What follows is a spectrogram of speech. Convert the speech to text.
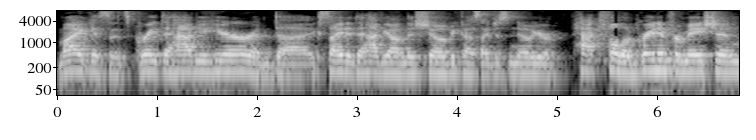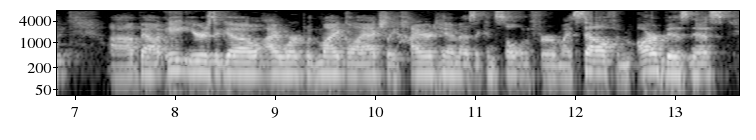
Mike, it's, it's great to have you here and uh, excited to have you on this show because I just know you're packed full of great information. Uh, about eight years ago, I worked with Michael. I actually hired him as a consultant for myself and our business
